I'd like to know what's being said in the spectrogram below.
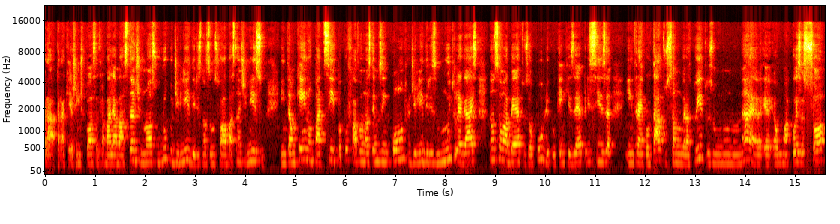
para que a gente possa trabalhar bastante no nosso grupo de líderes, nós vamos falar bastante nisso. Então, quem não participa, por favor, nós temos encontro de líderes muito legais, não são abertos ao público, quem quiser precisa entrar em contato, são gratuitos, um, né, é, é alguma coisa só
